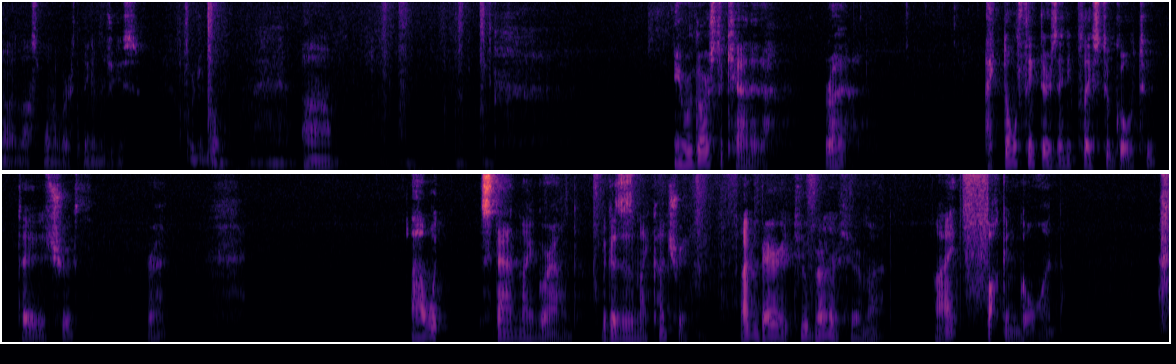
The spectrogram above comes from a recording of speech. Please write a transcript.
oh, I lost one of our thingamajigs. Where'd it go? Um, in regards to Canada, right? I don't think there's any place to go to, tell you the truth, right? I would stand my ground because this is my country. I've buried two brothers here, man. I ain't fucking going,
